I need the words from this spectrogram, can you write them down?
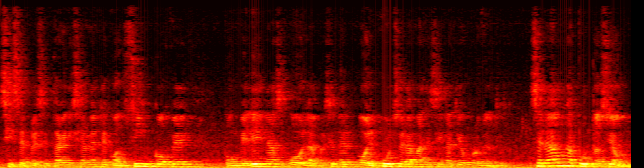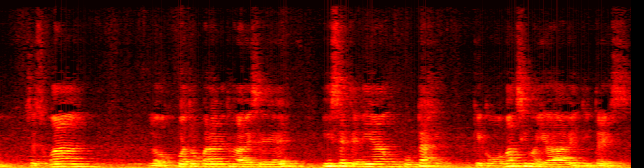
si se presentaba inicialmente con síncope, con melenas o, la presión o el pulso era más de 100 latidos por minuto. Se le da una puntuación, se sumaban los cuatro parámetros ABCDE y se tenía un puntaje que como máximo llegaba a 23.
